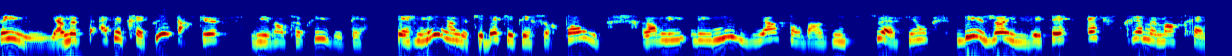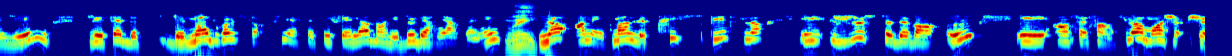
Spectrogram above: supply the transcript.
il y en a à peu près plus parce que les entreprises étaient fermées. Hein, le Québec était sur pause. Alors, les, les médias sont dans une situation, déjà, ils étaient extrêmement fragiles. J'ai fait de, de, nombreuses sorties à cet effet-là dans les deux dernières années. Oui. Là, honnêtement, le précipice, là, est juste devant eux. Et en ce sens-là, moi, je, je,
